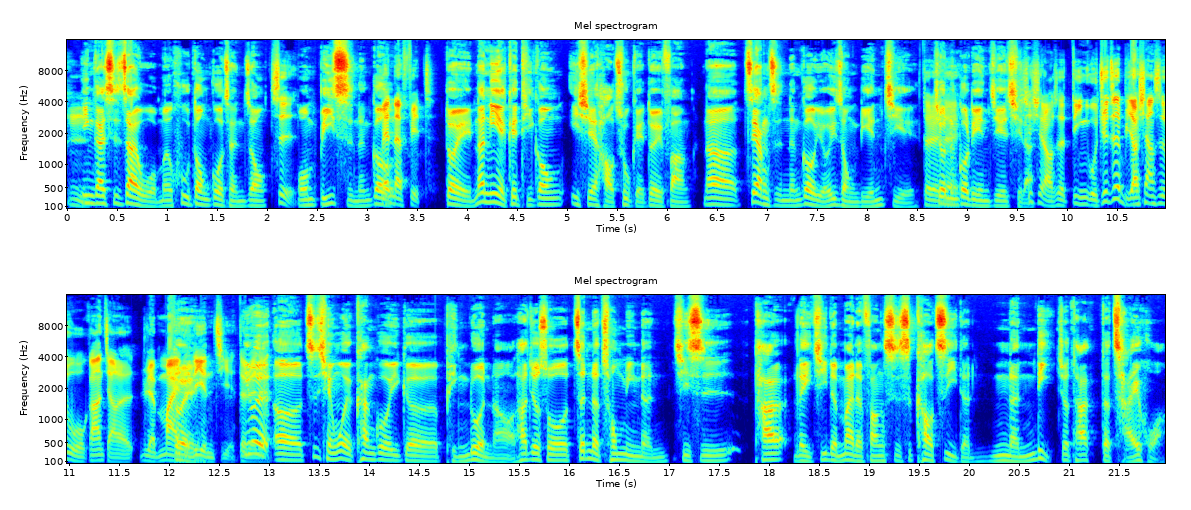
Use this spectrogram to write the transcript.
应该是在我们互动过程中，是我们彼此能够 benefit。对，那你也可以提供一些好处给对方，那这样子能够有一种连接，就能够连接起来。谢谢老师的定义，我觉得这比较像是我刚刚讲的人脉。的链接，对因为呃，之前我也看过一个评论哦，他就说，真的聪明人其实。他累积人脉的方式是靠自己的能力，就他的才华。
